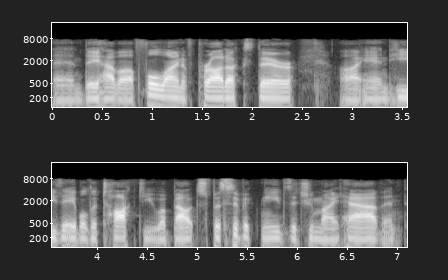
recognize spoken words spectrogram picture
and they have a full line of products there uh, and he's able to talk to you about specific needs that you might have. And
